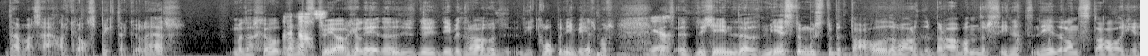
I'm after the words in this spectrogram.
dat was eigenlijk wel spectaculair. Maar dat, dat was twee jaar geleden, hè, dus die, die bedragen die kloppen niet meer. Maar Ja. het, het, degene dat het meeste moesten betalen, dat waren de Brabanders in het Nederlandstalige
